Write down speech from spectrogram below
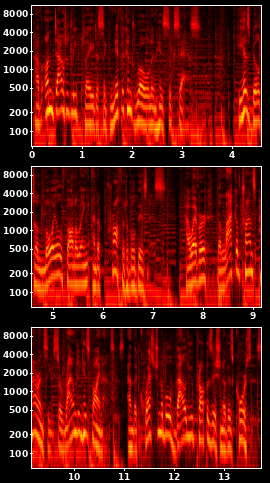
have undoubtedly played a significant role in his success. He has built a loyal following and a profitable business, However, the lack of transparency surrounding his finances and the questionable value proposition of his courses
